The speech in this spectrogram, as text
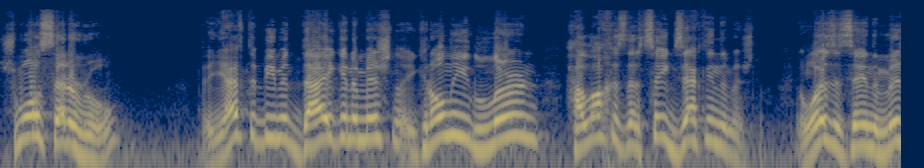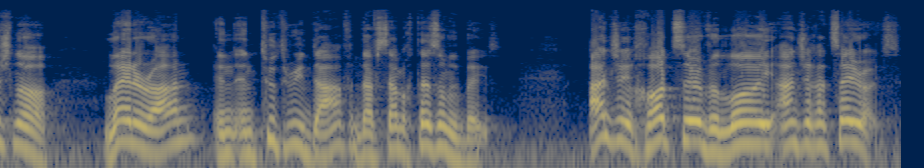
Shmuel said a rule that you have to be medayik in a Mishnah. You can only learn halachas that say exactly in the Mishnah. And what does it say in the Mishnah later on in, in 2 3 daf, and daf samach tesam with base? Anshe chotzer veloy anshe chatzeros.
